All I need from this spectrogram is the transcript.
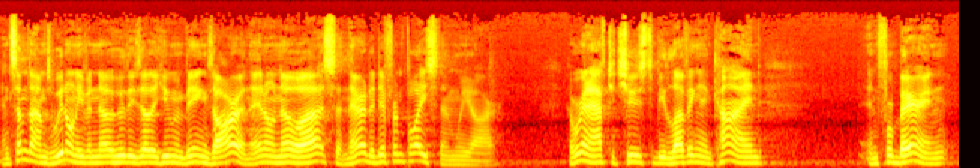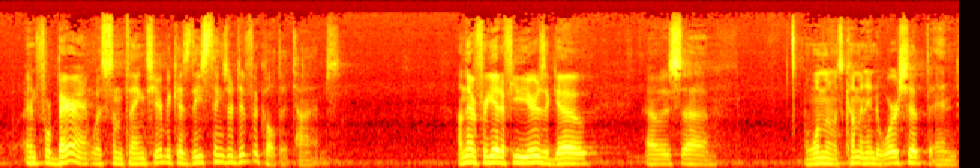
And sometimes we don't even know who these other human beings are, and they don't know us, and they're at a different place than we are. And we're going to have to choose to be loving and kind and forbearing and forbearant with some things here because these things are difficult at times. I'll never forget a few years ago, I was, uh, a woman was coming into worship, and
